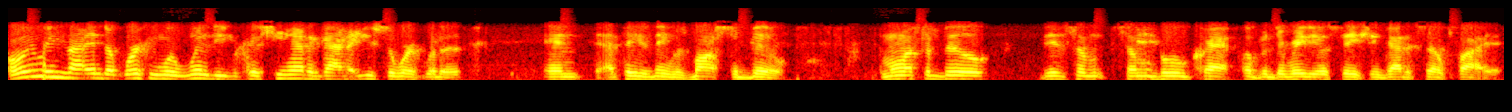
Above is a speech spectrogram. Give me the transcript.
only reason I ended up working with Wendy because she had a guy that used to work with her, and I think his name was Monster Bill. Monster Bill did some some bull crap up at the radio station, got herself fired.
